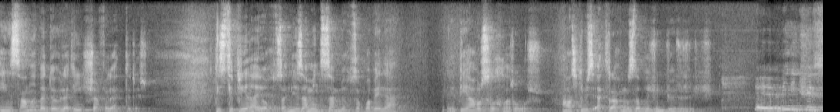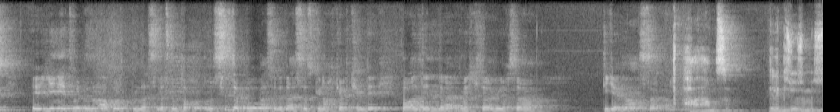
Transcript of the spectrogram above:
insanı və dövləti inkişaf elətdirir. Disiplina yoxsa, nizam-intizam yoxsa, bax belə e, biabırsılıqlar olur. Hansı ki biz ətrafımızda bu gün görürük. E, 1200 e, yeniyetmə qızın abort məsələsinə toxundunuz. Sizcə bu məsələdə əsas günahkar kimdir? Valideynlər, məktəb yoxsa digər nüanslar? Ha, hamısı. Elə biz özümüz.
